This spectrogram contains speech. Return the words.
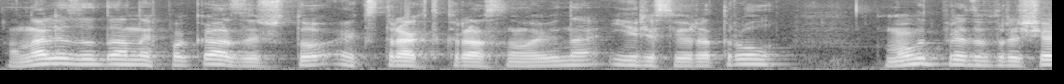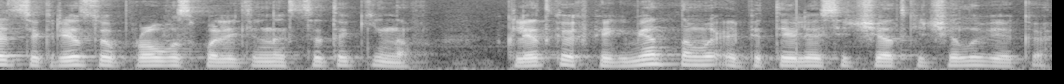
анализы данных показывают, что экстракт красного вина и ресвератрол могут предотвращать секрецию провоспалительных цитокинов в клетках пигментного эпителия сетчатки человека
